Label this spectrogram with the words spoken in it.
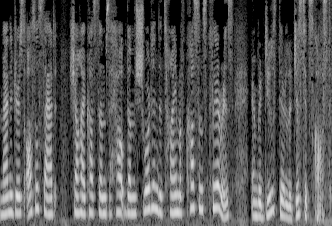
Managers also said Shanghai Customs helped them shorten the time of customs clearance and reduce their logistics cost.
